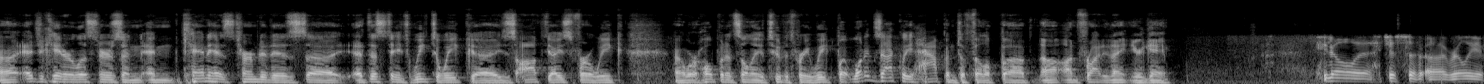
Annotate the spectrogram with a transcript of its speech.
uh, educate our listeners. And, and Ken has termed it as, uh, at this stage, week to week. Uh, he's off the ice for a week. Uh, we're hoping it's only a two to three week. But what exactly happened to Philip uh, on Friday night in your game? You know, uh, just a, really a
